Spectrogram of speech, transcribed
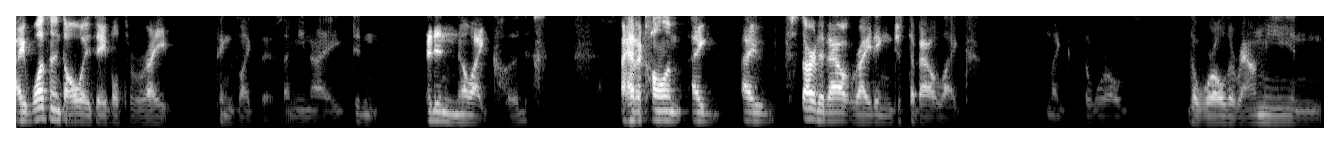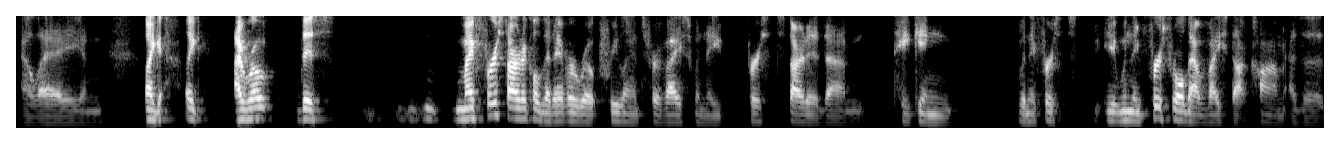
i wasn't always able to write things like this. I mean i didn't i didn't know i could. I had a column i i started out writing just about like like the world the world around me in la and like like i wrote this my first article that i ever wrote freelance for vice when they first started um taking when they first when they first rolled out vice.com as a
